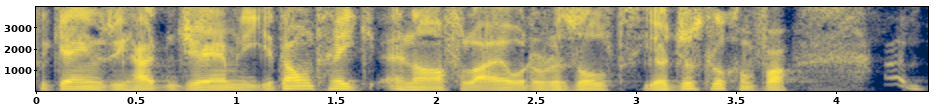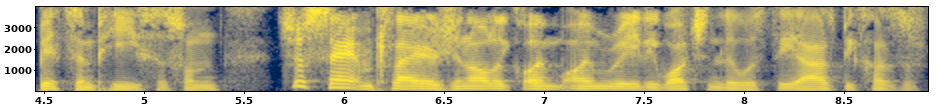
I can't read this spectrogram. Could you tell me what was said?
the games we had in Germany, you don't take an awful lot out of the result. You're just looking for bits and pieces from just certain players. You know, like I'm I'm really watching Luis Diaz because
